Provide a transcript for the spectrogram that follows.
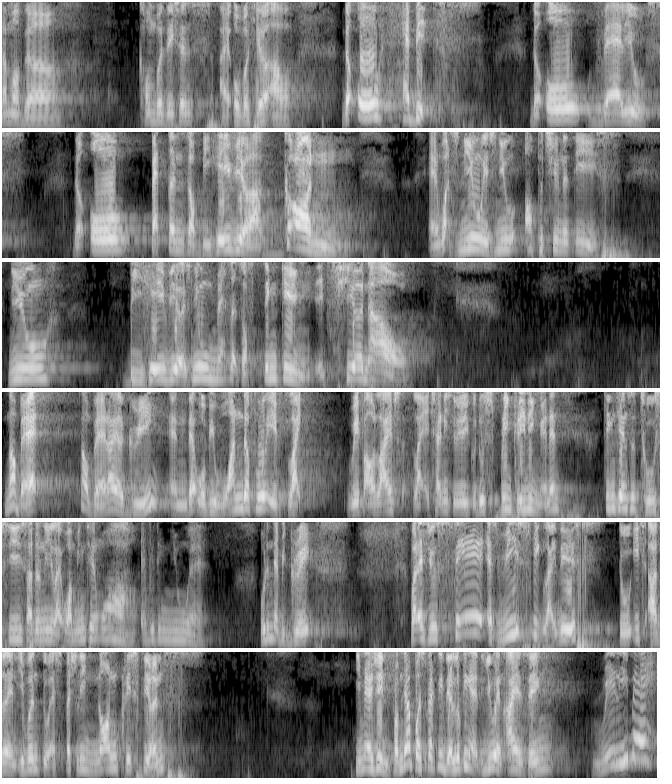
Some of the conversations I overhear are the old habits, the old values, the old patterns of behavior are gone. And what's new is new opportunities, new behaviors, new methods of thinking. It's here now. Not bad. Not bad, I agree. And that would be wonderful if like with our lives, like at Chinese New Year, you could do spring cleaning and then 今天是除夕 suddenly like, 哇，明天, wow, everything new eh. Wouldn't that be great? But as you say, as we speak like this to each other and even to especially non-Christians, imagine from their perspective, they're looking at you and I and saying, really man?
